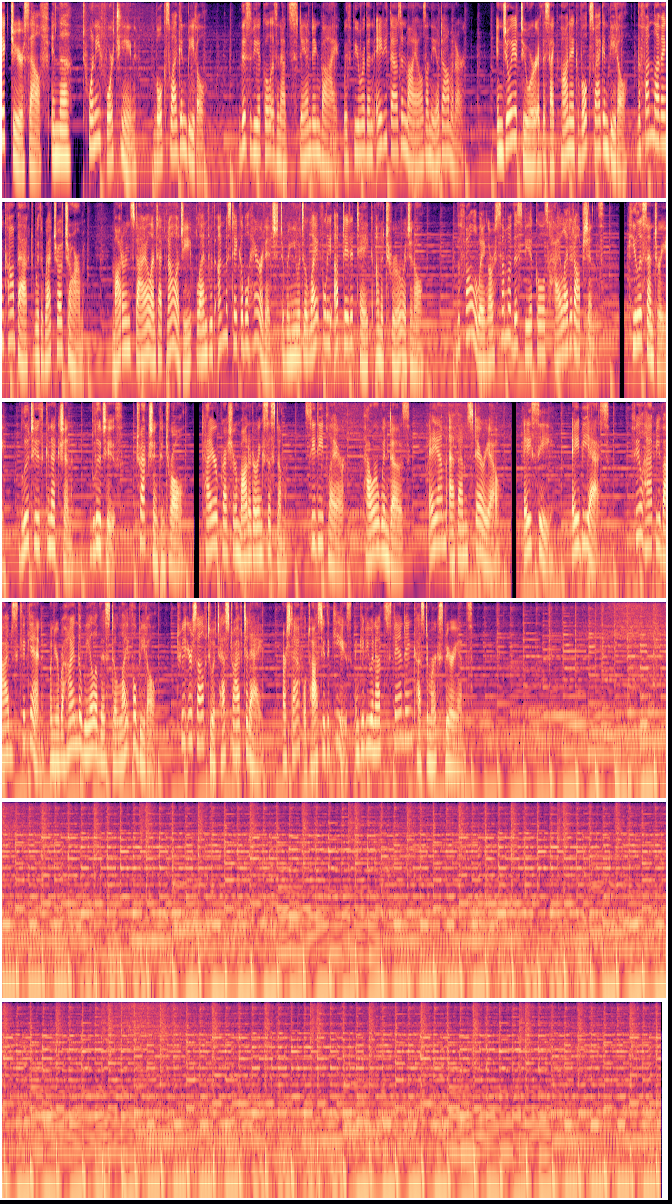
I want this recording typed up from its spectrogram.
Picture yourself in the 2014 Volkswagen Beetle. This vehicle is an outstanding buy with fewer than 80,000 miles on the odometer. Enjoy a tour of this iconic Volkswagen Beetle, the fun-loving compact with retro charm. Modern style and technology blend with unmistakable heritage to bring you a delightfully updated take on a true original. The following are some of this vehicle's highlighted options. Keyless entry, Bluetooth connection, Bluetooth, traction control, tire pressure monitoring system, CD player, power windows, AM FM stereo, AC, ABS. Feel happy vibes kick in when you're behind the wheel of this delightful Beetle. Treat yourself to a test drive today. Our staff will toss you the keys and give you an outstanding customer experience.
